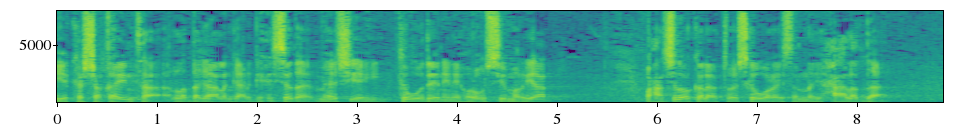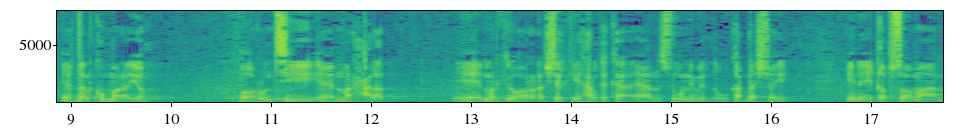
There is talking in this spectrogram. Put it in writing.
iyo ka shaqaynta la dagaalanka argixisada meeshii ay ka wadeen inay hore u sii mariyaan. Waxaan sidoo kaleeto iska waraysannay xaaladda ee dalku marayo oo runtii marxalad markii horena shirkii halka aan isugu nimid uu ka dhashay inay qabsoomaan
